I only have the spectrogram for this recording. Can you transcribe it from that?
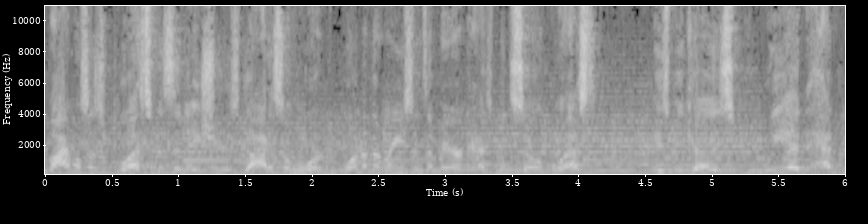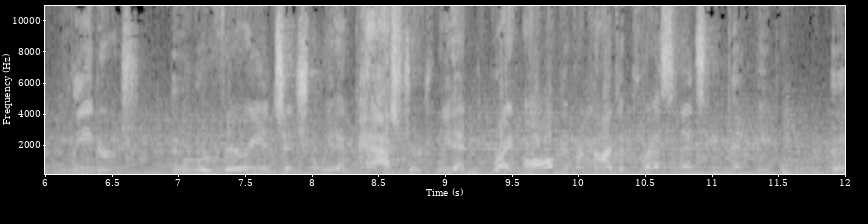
The Bible says, Blessed is the nation whose God is the Lord. One of the reasons America has been so blessed is because we had had leaders who were very intentional. We had pastors. We had right all different kinds of presidents. You pick people who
